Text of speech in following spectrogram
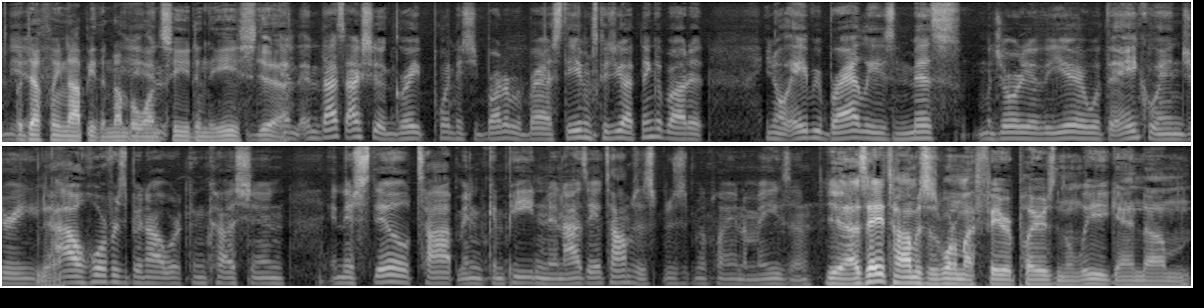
Yeah. but definitely not be the number Yeah, one and- seed in the East. Yeah. And, and that's actually a great point that you brought up with Brad Stevens because you got to think about it. You know, Avery Bradley's missed majority of the year with the ankle injury. Yeah. Al Horford's been out with concussion, and they're still top and competing. And Isaiah Thomas has just been playing amazing. Yeah, Isaiah Thomas is one of my favorite players in the league, and um,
